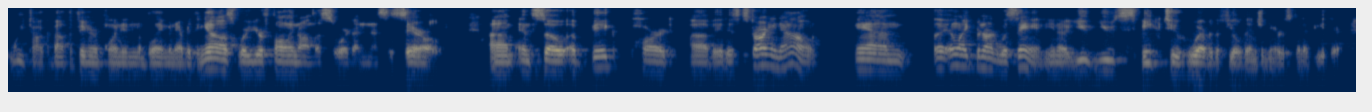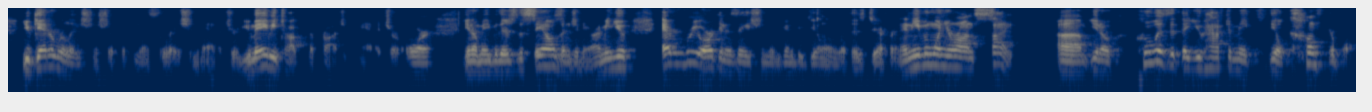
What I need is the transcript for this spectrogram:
we talk about the finger pointing and the blame and everything else, where you're falling on the sword unnecessarily. Um, and so a big part of it is starting out and and like Bernard was saying, you know, you you speak to whoever the field engineer is going to be there. You get a relationship with the installation manager. You maybe talk to the project manager, or you know, maybe there's the sales engineer. I mean, you every organization that you're going to be dealing with is different. And even when you're on site, um, you know, who is it that you have to make feel comfortable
